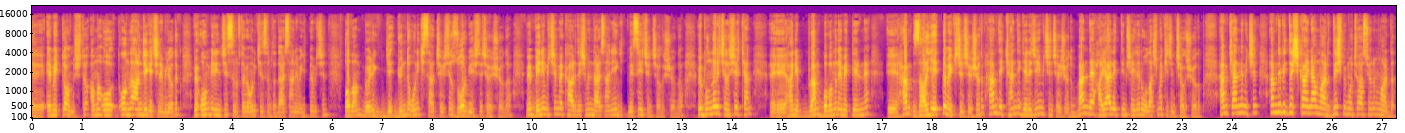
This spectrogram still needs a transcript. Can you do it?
e, emekli olmuştu ama o onunla anca geçinebiliyorduk ve 11. sınıfta ve 12. sınıfta dershaneme gitmem için babam böyle günde 12 saat çalıştı zor bir işte çalışıyordu ve benim için ve kardeşimin dershaneye gitmesi için çalışıyordu ve bunları çalışırken e, e hani ben babamın emeklerine e, hem zayi etmemek için çalışıyordum hem de kendi geleceğim için çalışıyordum. Ben de hayal ettiğim şeylere ulaşmak için çalışıyordum. Hem kendim için hem de bir dış kaynağım vardı. Dış bir motivasyonum vardı.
